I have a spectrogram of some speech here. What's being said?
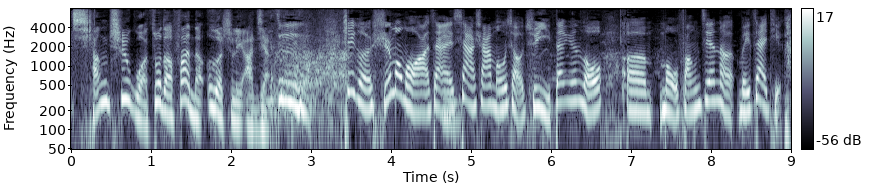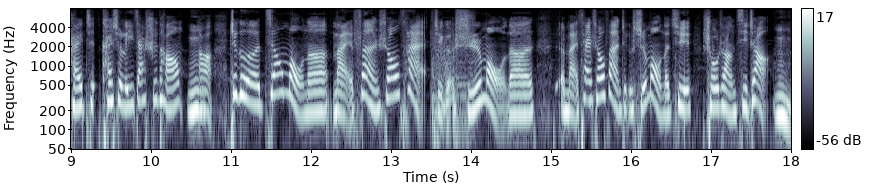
强吃我做的饭的恶势力案件。嗯，这个石某某啊，在下沙某小区以单元楼呃某房间呢为载体开开设了一家食堂、嗯啊。这个江某呢买饭烧菜，这个石某呢呃买菜烧饭，这个石某呢去收账记账。嗯，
